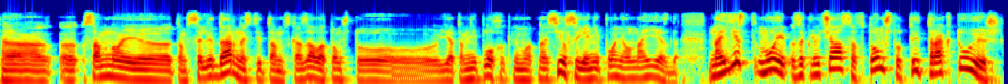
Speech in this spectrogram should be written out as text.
со мной э, там солидарности там сказал о том, что я там неплохо к нему относился, я не понял наезда. Наезд мой заключался в том, что ты трактуешь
